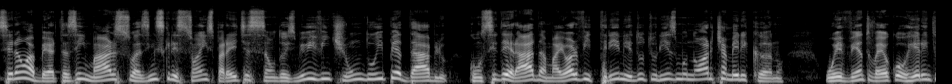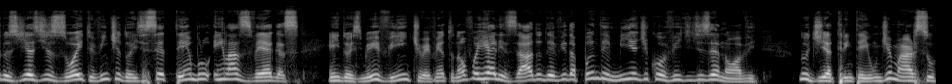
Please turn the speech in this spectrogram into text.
Serão abertas em março as inscrições para a edição 2021 do IPW, considerada a maior vitrine do turismo norte-americano. O evento vai ocorrer entre os dias 18 e 22 de setembro em Las Vegas. Em 2020, o evento não foi realizado devido à pandemia de Covid-19. No dia 31 de março,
